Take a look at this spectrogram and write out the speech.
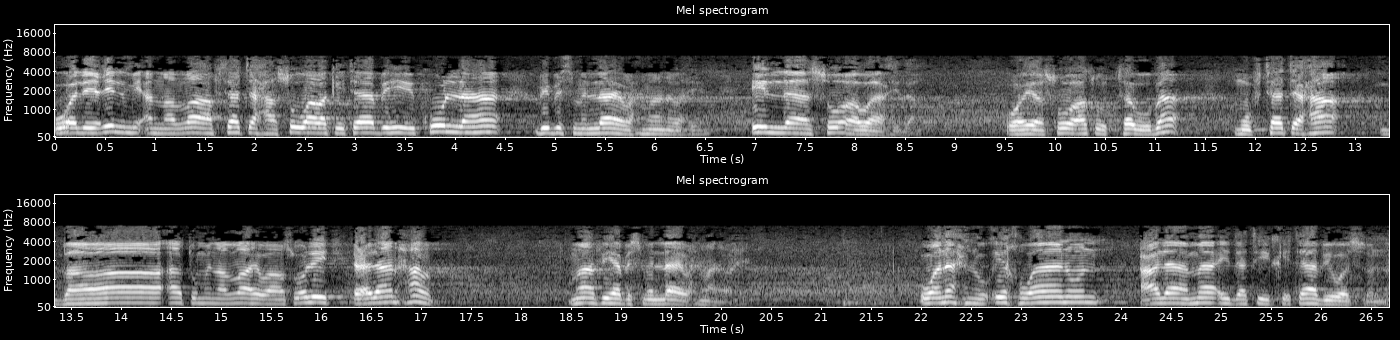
ولعلم أن الله افتتح صور كتابه كلها ببسم الله الرحمن الرحيم. إلا سورة واحدة وهي سورة التوبة مفتتحة براءة من الله ورسوله إعلان حرب. ما فيها بسم الله الرحمن الرحيم. ونحن إخوان على مائدة الكتاب والسنة.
